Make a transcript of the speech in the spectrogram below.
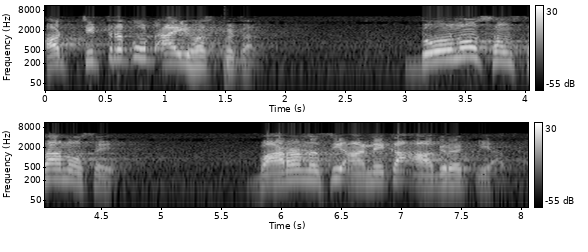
और चित्रकूट आई हॉस्पिटल दोनों संस्थानों से वाराणसी आने का आग्रह किया था।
